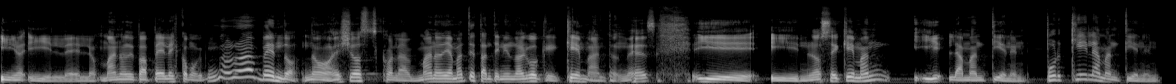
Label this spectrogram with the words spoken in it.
Y, y los manos de papel es como, no, vendo. No, ellos con la mano de diamante están teniendo algo que quema, ¿entendés? Y, y no se queman y la mantienen. ¿Por qué la mantienen?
